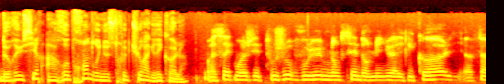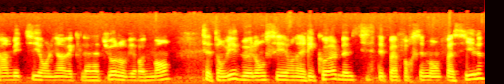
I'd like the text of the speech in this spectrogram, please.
de réussir à reprendre une structure agricole? Bah, c'est vrai que moi j'ai toujours voulu me lancer dans le milieu agricole, euh, faire un métier en lien avec la nature, l'environnement. Cette envie de me lancer en agricole, même si c'était pas forcément facile.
